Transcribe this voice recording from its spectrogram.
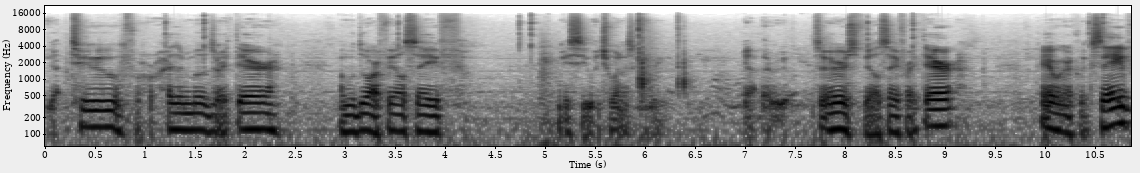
We got two for horizon modes right there. And we'll do our fail safe. Let me see which one is going to be. Yeah, there we go. So here's fail safe right there. Okay, we're going to click save.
